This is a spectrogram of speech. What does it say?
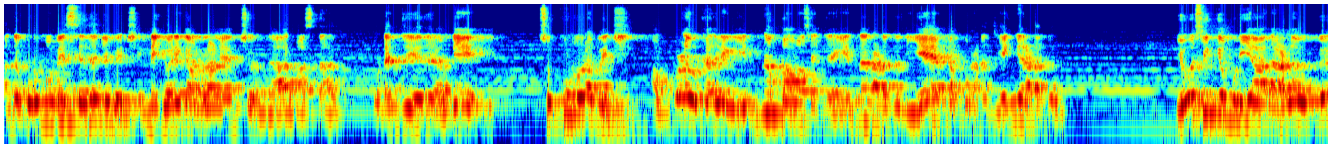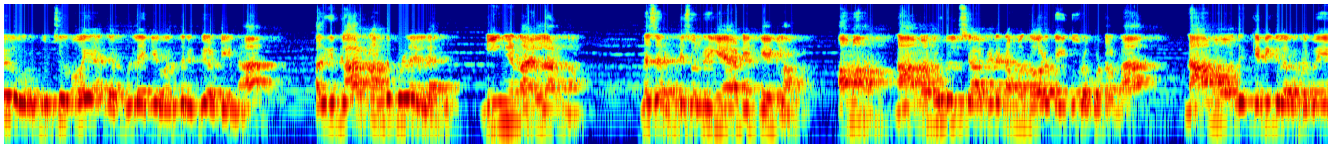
அந்த குடும்பமே சிதஞ்சு போயிடுச்சு. இன்னைக்கு வரைக்கும் அவங்களால எழுந்துச்சு வந்து ஆறு மாசம் தான் உடஞ்சி எது அப்படியே சுக்குநூறா போயிடுச்சு. அவ்வளவு கதிரி என்ன பாவம் செஞ்சேன் என்ன நடந்தது ஏன் தப்பு நடந்துச்சு எங்க நடந்தது? யோசிக்க முடியாத அளவுக்கு ஒரு புற்று நோய் அந்த பிள்ளைக்கு வந்திருக்கு அப்படின்னா அதுக்கு காரணம் அந்த பிள்ளை இல்ல. நீங்க நான் எல்லாரும் தான். என்ன சார் இப்படி சொல்றீங்க அப்படின்னு கேட்கலாம். ஆமா நாம நூடுல்ஸ் சாப்பிட்டுட்டு நம்ம கவரத்துக்கு தூரம் போட்டோம்னா நாம வந்து கெமிக்கலை கொண்டு போய்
